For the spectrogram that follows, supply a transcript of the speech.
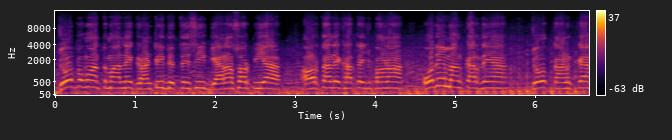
ਜੋ ਭਗਵੰਤ ਮਾਨ ਨੇ ਗਰੰਟੀ ਦਿੱਤੀ ਸੀ 1100 ਰੁਪਿਆ ਔਰਤਾਂ ਦੇ ਖਾਤੇ 'ਚ ਪਾਉਣਾ, ਉਹਦੀ ਮੰਗ ਕਰਦੇ ਆ ਜੋ ਕਣਕ ਹੈ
